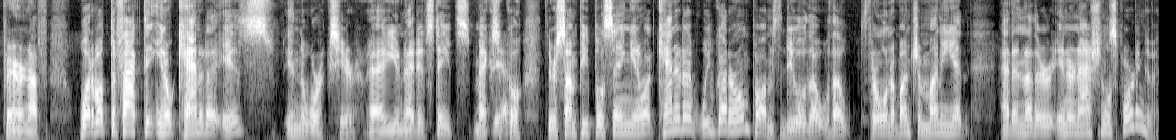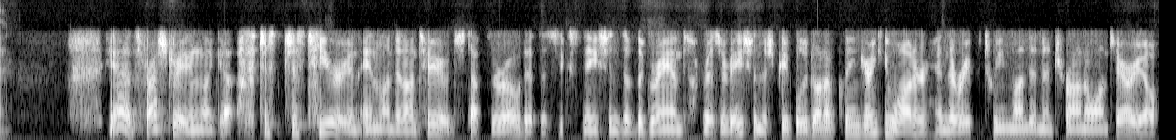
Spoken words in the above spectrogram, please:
Fair enough. What about the fact that you know Canada is in the works here? Uh, United States, Mexico. Yeah. There's some people saying, you know what, Canada, we've got our own problems to deal with without, without throwing a bunch of money at at another international sporting event. Yeah, it's frustrating. Like uh, just just here in, in London, Ontario, just up the road at the Six Nations of the Grand Reservation, there's people who don't have clean drinking water, and they're right between London and Toronto, Ontario.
